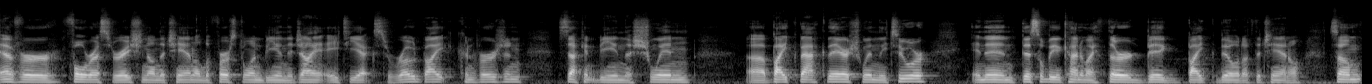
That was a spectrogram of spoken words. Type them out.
ever full restoration on the channel. The first one being the Giant ATX to road bike conversion, second being the Schwinn uh, bike back there, Schwinn Le Tour, and then this will be kind of my third big bike build of the channel. So I'm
